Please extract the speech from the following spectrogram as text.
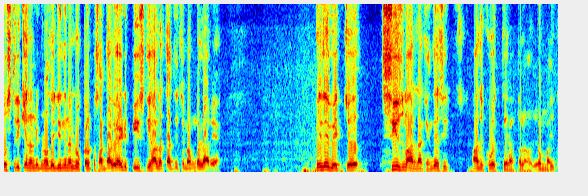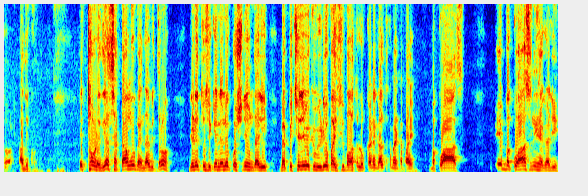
ਉਸ ਤਰੀਕੇ ਨਾਲ ਨਹੀਂ ਬਣਾਉਂਦੇ ਜਿਹਦੇ ਨਾਲ ਲੋਕਾਂ ਨੂੰ ਪਸੰਦ ਆਵੇ ਜਿਹੜੀ ਪੀਸ ਦੀ ਹਾਲਤ ਅੱਜ ਜਿੱਥੇ ਮੈਂ ਉਂਗਲ ਲਾ ਰਿਹਾ। ਇਹਦੇ ਵਿੱਚ ਸੀਜ਼ ਮਾਰਨਾ ਕਹਿੰਦੇ ਅਸੀਂ। ਆ ਦੇਖੋ, ਇਹ ਤੇਰਾ ਭਲਾ ਹੋ ਜਾ ਓ ਮਾਈ ਗॉड ਆ ਦੇਖੋ। ਇਹ ਥੋੜੇ ਦੀਆਂ ਸੱਟਾਂ ਵਾਂਗੂ ਪੈਂਦਾ ਮਿੱਤਰੋ, ਜਿਹੜੇ ਤੁਸੀਂ ਕਹਿੰਦੇ ਨੇ ਕੁਝ ਨਹੀਂ ਹੁੰਦਾ ਜੀ। ਮੈਂ ਪਿੱਛੇ ਜਿਹੇ ਇੱਕ ਵੀਡੀਓ ਪਾਈ ਸੀ, ਬਹੁਤ ਲੋਕਾਂ ਨੇ ਗਲਤ ਕਮੈਂਟ ਪਾਏ। ਬਕਵਾਸ। ਇਹ ਬਕਵਾਸ ਨਹੀਂ ਹੈਗਾ ਜੀ।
